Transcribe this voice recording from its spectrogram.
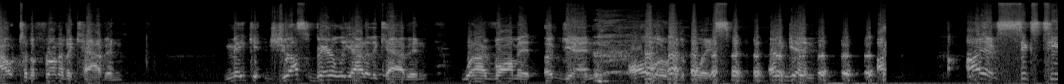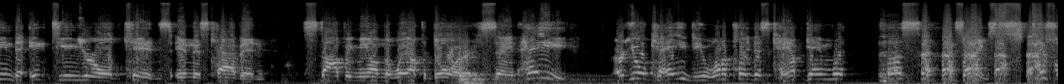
out to the front of the cabin. Make it just barely out of the cabin when I vomit again all over the place. And again, I, I have 16 to 18 year old kids in this cabin stopping me on the way out the door saying, Hey, are you okay? Do you want to play this camp game with us? So I'm stiff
